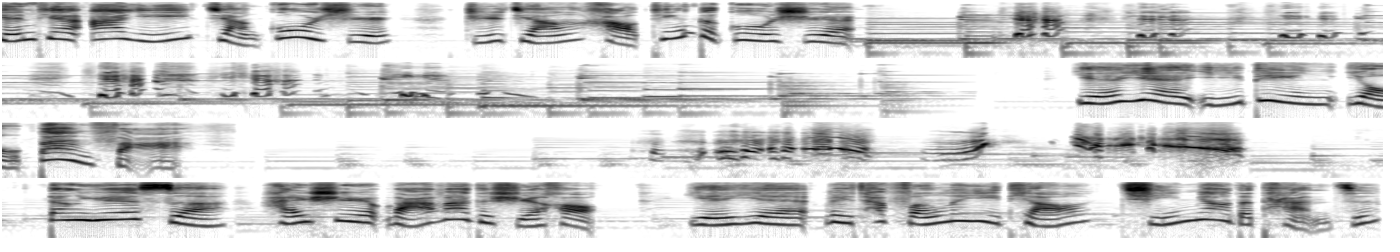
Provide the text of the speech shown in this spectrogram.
甜甜阿姨讲故事，只讲好听的故事。爷爷一定有办法。当约瑟还是娃娃的时候，爷爷为他缝了一条奇妙的毯子。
